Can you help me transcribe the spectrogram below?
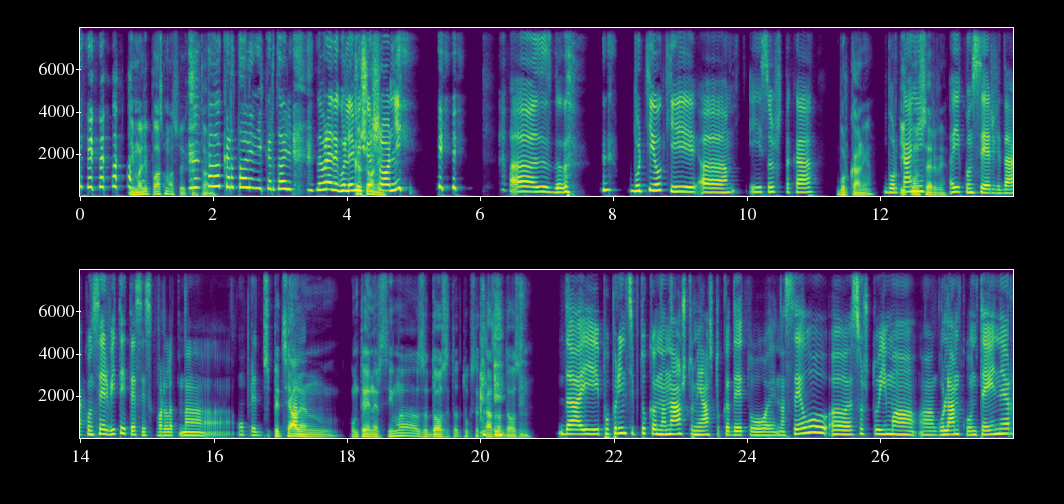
Има ли пластмасови картони? А, картони, не картони. Добре, да големи Кашони. кашони. а, бутилки а, и също така Буркани и буркани. консерви. А, и консерви, да. Консервите и те се изхвърлят на опред... Специален контейнер си има за дозата, тук се казва дозен. Да, и по принцип тук на нашето място, където е на село, също има голям контейнер.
